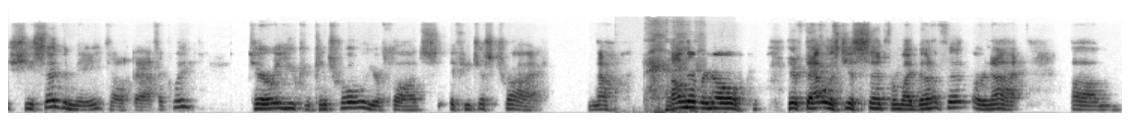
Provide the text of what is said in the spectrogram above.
she said to me telepathically, Terry, you can control your thoughts if you just try. Now, I'll never know if that was just said for my benefit or not. Um,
